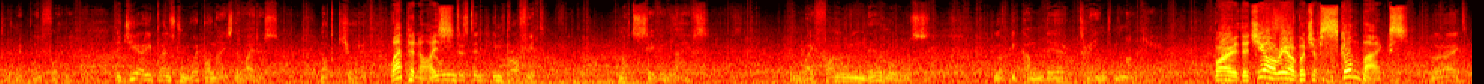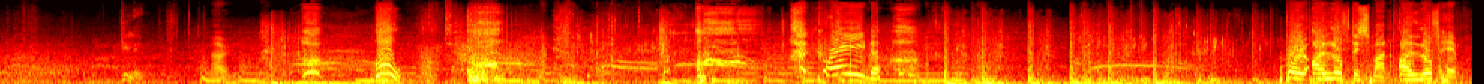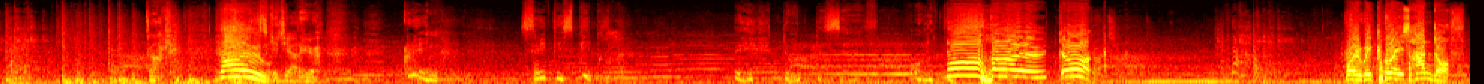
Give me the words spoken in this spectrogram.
You will prove my point for me. The GRE plans to weaponize the virus, not cure it. They're only Weaponize? interested in profit, not saving lives. And by following their rules, you have become their trained monkey. Bro, the GRE are a bunch of scumbags. All right. Kill him. No. oh! Crane! Bro, I love this man. I love him. Doc, No! let's get you out of here. Crane, save these people. They don't deserve all of this. No! Doc! Boy, we cut his hand off.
